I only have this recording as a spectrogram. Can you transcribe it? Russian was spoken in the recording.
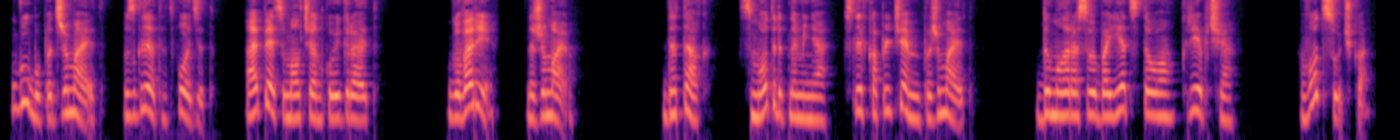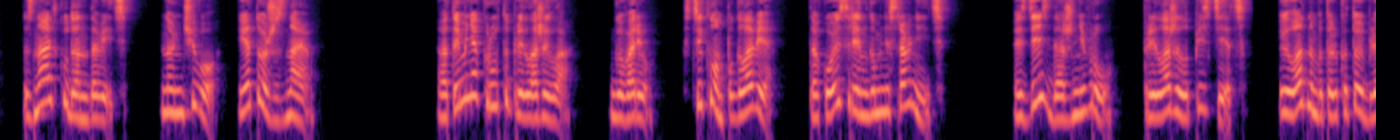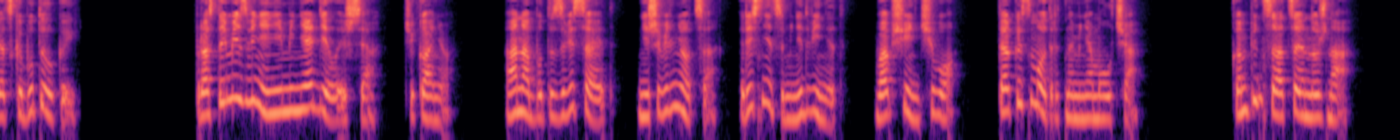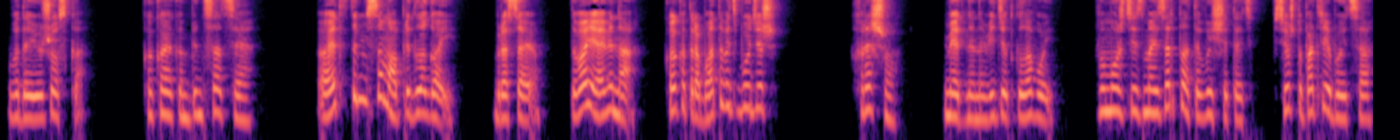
Губы поджимает, взгляд отводит. Опять в молчанку играет. Говори. Нажимаю. Да так. Смотрит на меня, слегка плечами пожимает. Думала, раз вы боец, то крепче. Вот сучка. Знает, куда надавить. Но ничего, я тоже знаю. А ты меня круто приложила. Говорю. Стеклом по голове. Такое с рингом не сравнить. Здесь даже не вру. Приложила пиздец. И ладно бы только той блядской бутылкой. Простыми извинениями не отделаешься. Чеканю. Она будто зависает. Не шевельнется. Ресницами не двинет. Вообще ничего. Так и смотрит на меня молча. Компенсация нужна. Выдаю жестко. Какая компенсация? А это ты мне сама предлагай. Бросаю. Твоя вина. Как отрабатывать будешь? Хорошо. Медленно ведет головой. Вы можете из моей зарплаты высчитать. Все, что потребуется.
